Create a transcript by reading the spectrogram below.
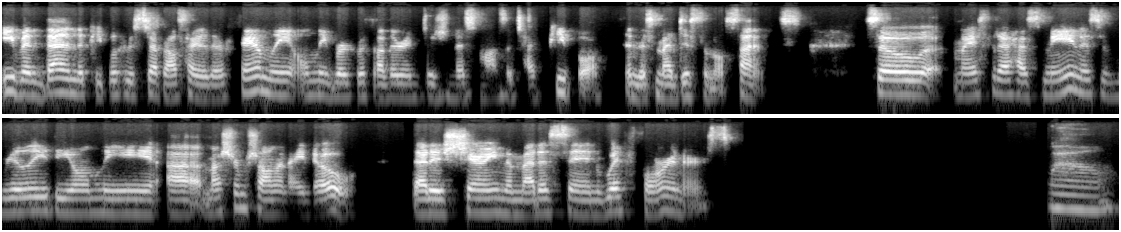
even then, the people who step outside of their family only work with other indigenous Mazatec people in this medicinal sense. So Maestra Jasmine is really the only uh, mushroom shaman I know that is sharing the medicine with foreigners. Wow,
